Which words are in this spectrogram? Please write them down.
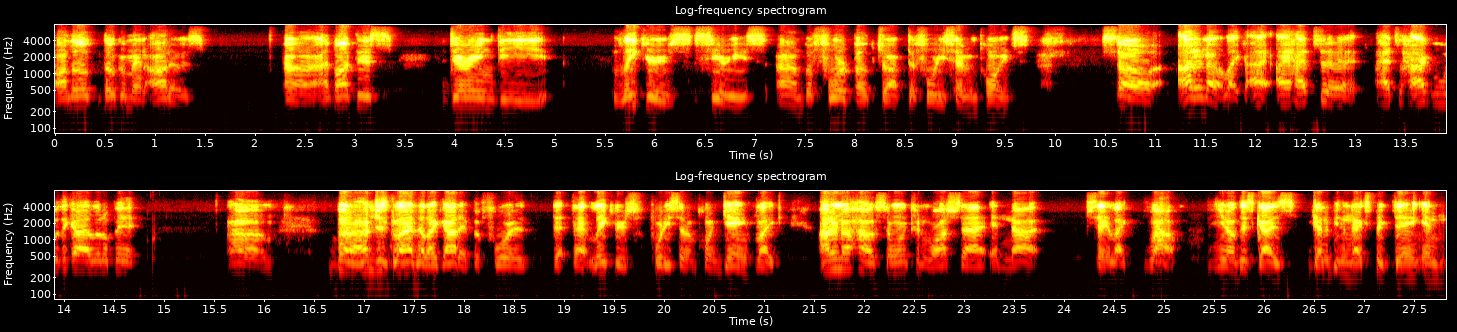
Logo Man autos. Uh, I bought this during the Lakers series um, before Book dropped the 47 points. So I don't know. Like I, I had to I had to haggle with the guy a little bit, um, but I'm just glad that I got it before that, that Lakers 47 point game. Like I don't know how someone can watch that and not say like, wow, you know, this guy's gonna be the next big thing, and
